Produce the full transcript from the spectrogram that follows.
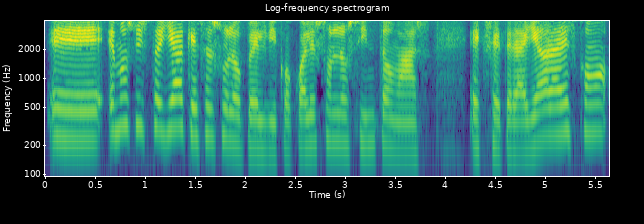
Eh, hemos visto ya qué es el suelo pélvico, cuáles son los síntomas, etcétera. Y ahora es como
